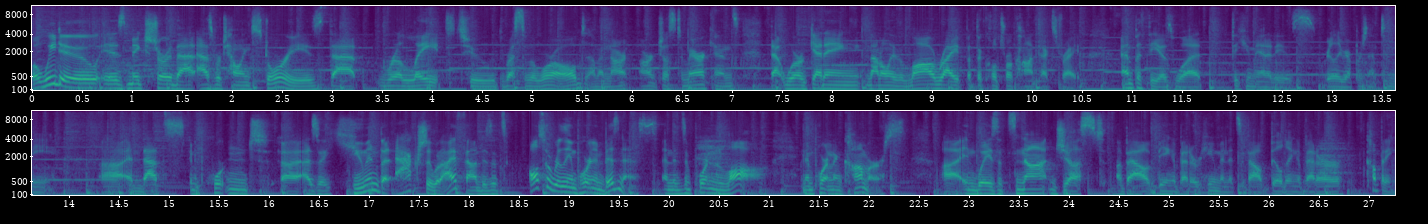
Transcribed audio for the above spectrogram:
what we do is make sure that as we're telling stories that relate to the rest of the world, um, I mean, aren't, aren't just Americans, that we're getting not only the law right, but the cultural context right. Empathy is what the humanities really represent to me. Uh, and that's important uh, as a human, but actually what I've found is it's also really important in business, and it's important in law, and important in commerce uh, in ways that's not just about being a better human, it's about building a better company.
